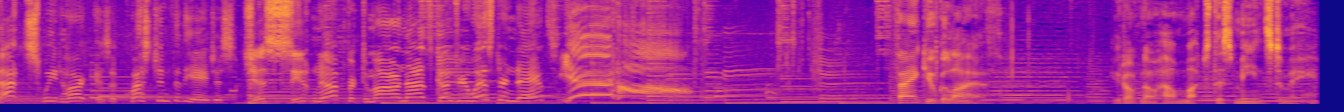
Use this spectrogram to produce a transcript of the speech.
That, sweetheart, is a question for the ages. Just suiting up for tomorrow night's country western dance. Yeah! Thank you, Goliath. You don't know how much this means to me.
